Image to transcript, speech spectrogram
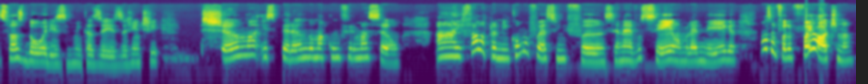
suas dores, muitas vezes. A gente chama esperando uma confirmação. Ai, fala para mim como foi a sua infância, né? Você, uma mulher negra. Nossa, foi, foi ótima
